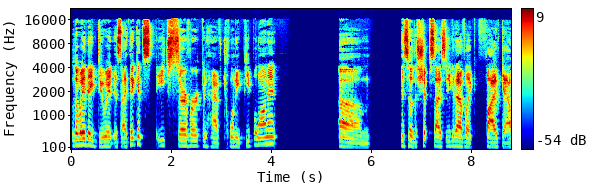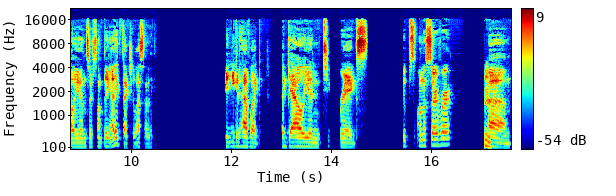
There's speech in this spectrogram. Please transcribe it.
so the way they do it is I think it's each server can have 20 people on it. Um, and so the ship size, so you could have like five galleons or something. I think it's actually less than. I think you could have like a galleon, two brigs, oops, on a server. Hmm. Um,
